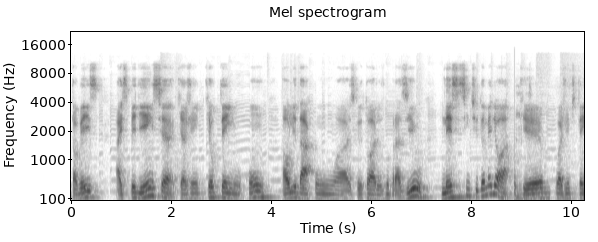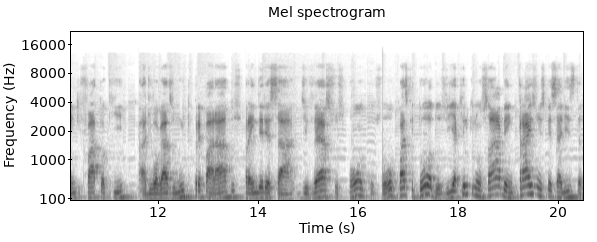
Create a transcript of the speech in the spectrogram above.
talvez a experiência que a gente que eu tenho com ao lidar com uh, escritórios no Brasil nesse sentido é melhor, porque a gente tem de fato aqui advogados muito preparados para endereçar diversos pontos, ou quase que todos, e aquilo que não sabem, traz um especialista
